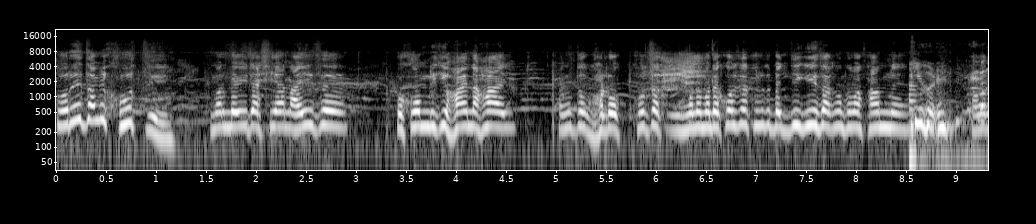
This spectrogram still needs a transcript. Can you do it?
তোরই তো আমি খুঁজছি। তোমার মেয়েটা শিয়া নাইছে ও কম নাকি হয় না হয়? আমি তো ঘটক খোঁজা মনে মনে খোঁজা তুমি তো বেজিয়ে গিয়েছো এখন তোমার সামনে। আমার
